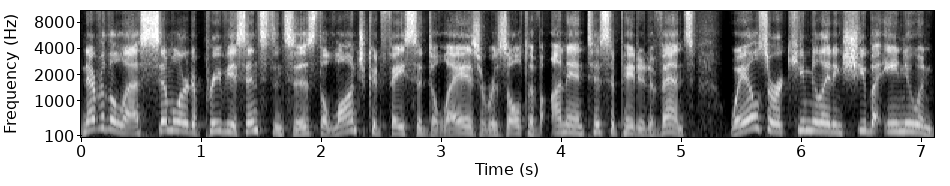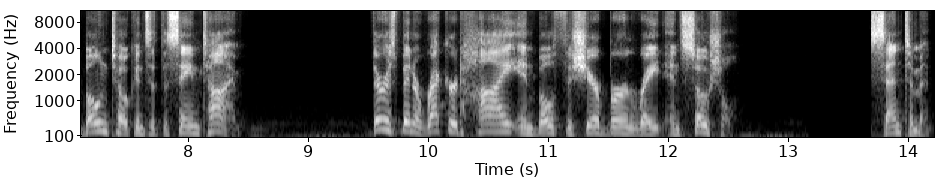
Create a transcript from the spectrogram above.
Nevertheless, similar to previous instances, the launch could face a delay as a result of unanticipated events. Whales are accumulating Shiba Inu and Bone tokens at the same time. There has been a record high in both the share burn rate and social sentiment.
